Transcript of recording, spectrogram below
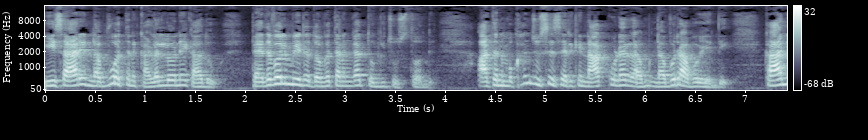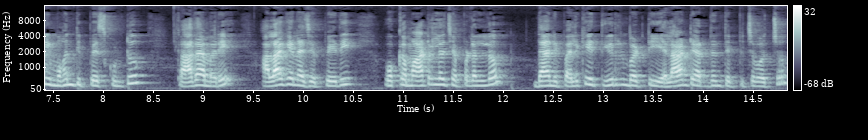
ఈసారి నవ్వు అతని కళ్ళల్లోనే కాదు. పెదవుల మీద దొంగతనంగా తొంగి చూస్తోంది. అతని ముఖం చూసేసరికి నాకు కూడా రా- నవ్వు రాబోయింది. కానీ మొహం తిప్పేసుకుంటూ కాదా మరి? అలాగే నా చెప్పేది. ఒక్క మాటలో చెప్పడంలో దాని పలికే తీరును బట్టి ఎలాంటి అర్థం తెప్పించవచ్చో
